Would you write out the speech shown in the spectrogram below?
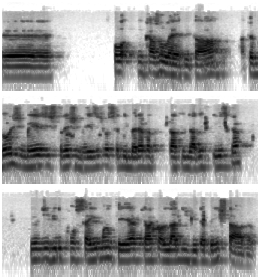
é, um caso leve, tá? Até dois meses, três meses, você libera para atividade física e o indivíduo consegue manter aquela qualidade de vida bem estável.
